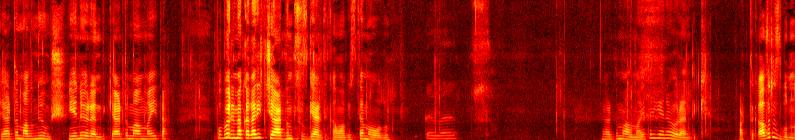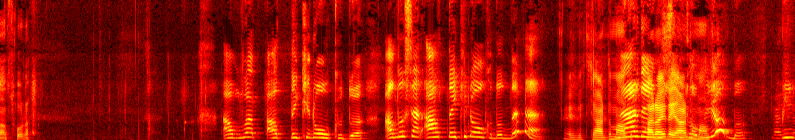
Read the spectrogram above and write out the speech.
Yardım alınıyormuş. Yeni öğrendik yardım almayı da. Bu bölüme kadar hiç yardımsız geldik ama biz değil mi oğlum? Evet. Yardım almayı da yeni öğrendik. Artık alırız bundan sonra. Ablam alttakini okudu. Abla sen alttakini okudun değil mi? Evet yardım aldık. Neredeymiş Parayla yardım aldık. biliyor musun? Bir,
